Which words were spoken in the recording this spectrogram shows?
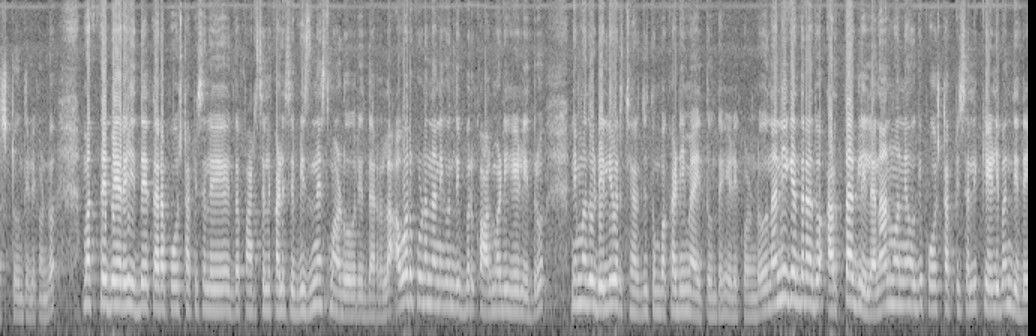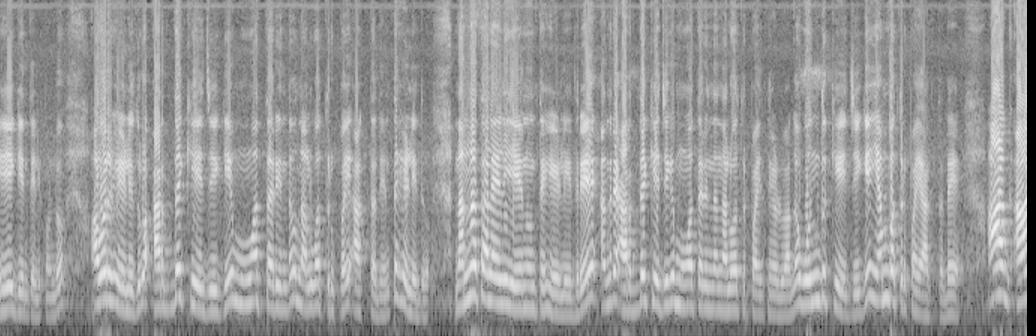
ಅಷ್ಟು, ಅಂತ ಹೇಳಿಕೊಂಡು. ಮತ್ತೆ ಬೇರೆ ಇದೇ ಥರ ಪೋಸ್ಟ್ ಆಫೀಸಲ್ಲಿ ಪಾರ್ಸೆಲ್ ಕಳಿಸಿ ಬಿಸ್ನೆಸ್ ಮಾಡುವವರು ಇದ್ದಾರಲ್ಲ, ಅವರು ಕೂಡ ನನಗೊಂದು ಒಂದಿಬ್ಬರು ಕಾಲ್ ಮಾಡಿ ಹೇಳಿದರು, ನಿಮ್ಮದು ಡೆಲಿವರಿ ಚಾರ್ಜ್ ತುಂಬ ಕಡಿಮೆ ಆಯಿತು, ಅಂತ ಹೇಳಿಕೊಂಡು. ನನಗೆ ಅಂದರೆ ಅದು ಅರ್ಥ ಆಗಲಿಲ್ಲ. ನಾನು ಮೊನ್ನೆ ಹೋಗಿ ಪೋಸ್ಟ್ ಆಫೀಸಲ್ಲಿ ಕೇಳಿ ಬಂದಿದ್ದೆ, ಹೇಗೆ? ಅಂತ ಹೇಳಿಕೊಂಡು. ಅವರು ಹೇಳಿದರು ಅರ್ಧ ಕೆ ಜಿಗೆ ಮೂವತ್ತರಿಂದ ನಲ್ವತ್ತು ರೂಪಾಯಿ ಆಗ್ತದೆ ಅಂತ ಹೇಳಿದರು. ನನ್ನ ತಲೆಯಲ್ಲಿ ಏನು ಅಂತ ಹೇಳಿದರೆ, ಅಂದರೆ ಅರ್ಧ ಕೆ ಜಿಗೆ ಮೂವತ್ತರಿಂದ ನಲ್ವತ್ತು ರೂಪಾಯಿ ಅಂತ ಹೇಳುವಾಗ ಒಂದು ಕೆ ಜಿಗೆ ಎಂಬತ್ತು ರೂಪಾಯಿ ಆಗ್ತದೆ. ಆ ಆ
